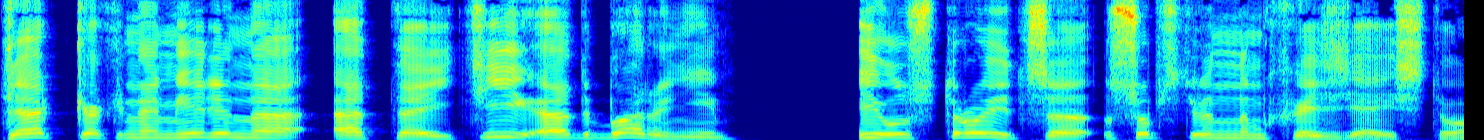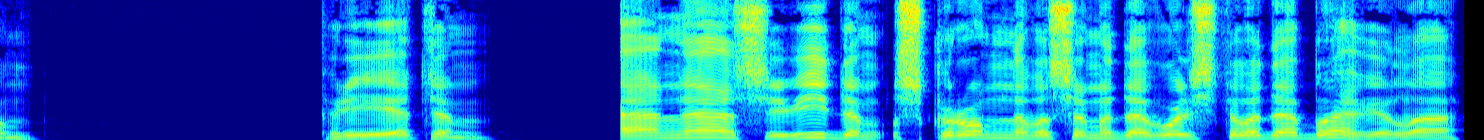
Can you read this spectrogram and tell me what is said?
так как намерена отойти от барыни и устроиться собственным хозяйством. При этом она с видом скромного самодовольства добавила,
